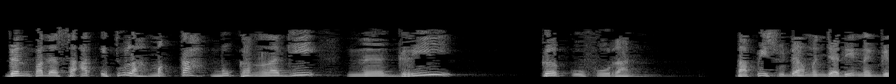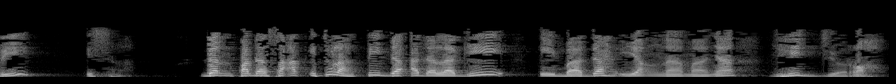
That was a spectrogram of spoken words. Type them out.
Dan pada saat itulah Mekah bukan lagi negeri kekufuran. Tapi sudah menjadi negeri Islam. Dan pada saat itulah tidak ada lagi ibadah yang namanya hijrah.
